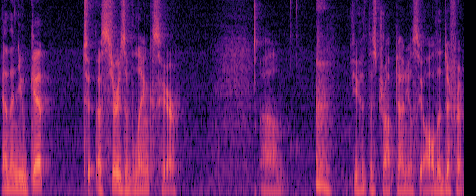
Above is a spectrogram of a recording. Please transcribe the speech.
and then you get to a series of links here. Um, if you hit this drop down, you'll see all the different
